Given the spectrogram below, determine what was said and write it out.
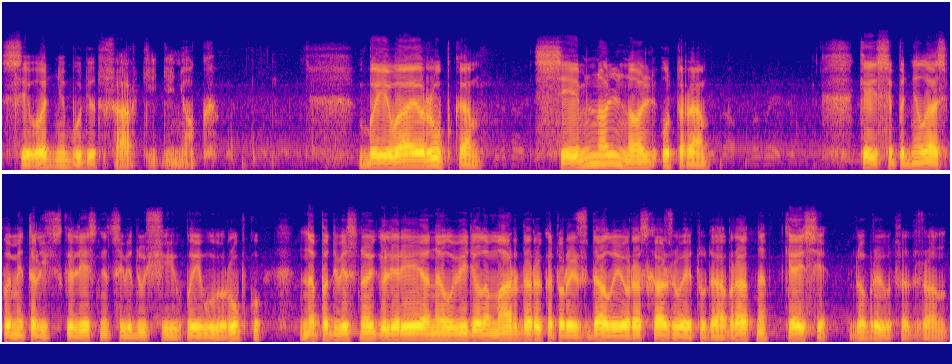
Сегодня будет жаркий денек. Боевая рубка. 7.00 утра. Кейси поднялась по металлической лестнице, ведущей в боевую рубку. На подвесной галерее она увидела Мардера, который ждал ее, расхаживая туда-обратно. «Кейси, доброе утро, Джон.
